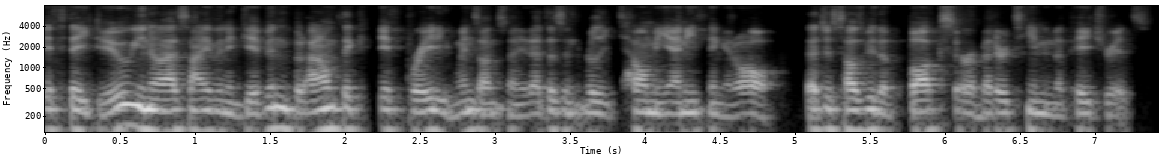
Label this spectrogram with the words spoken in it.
if they do, you know, that's not even a given. But I don't think if Brady wins on Sunday, that doesn't really tell me anything at all. That just tells me the Bucks are a better team than the Patriots.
